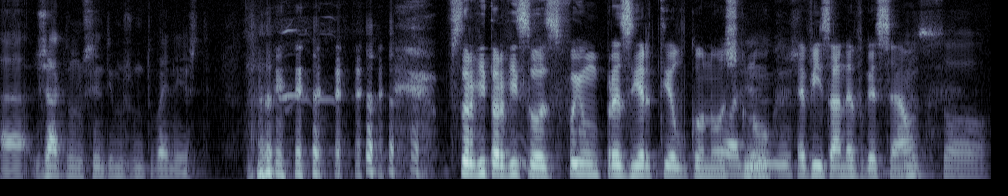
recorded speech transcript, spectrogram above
uh, já que não nos sentimos muito bem neste. Professor Vítor Viçoso, foi um prazer tê-lo connosco Olha, no eu, Avisa à Navegação. Eu só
